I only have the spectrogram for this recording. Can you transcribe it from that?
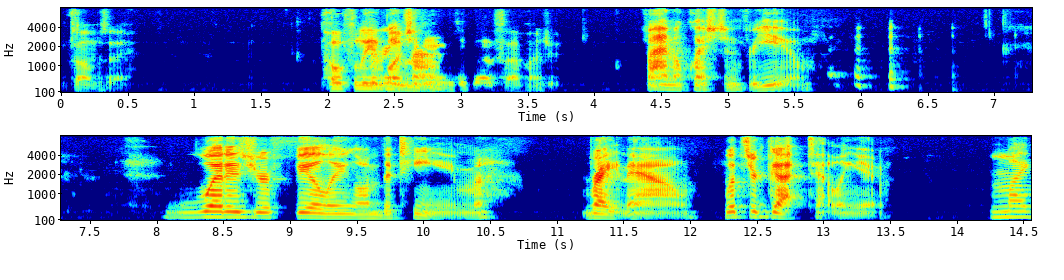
That's all I'm saying. Hopefully, Karima. a bunch of games above 500. Final question for you. what is your feeling on the team right now? What's your gut telling you? My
